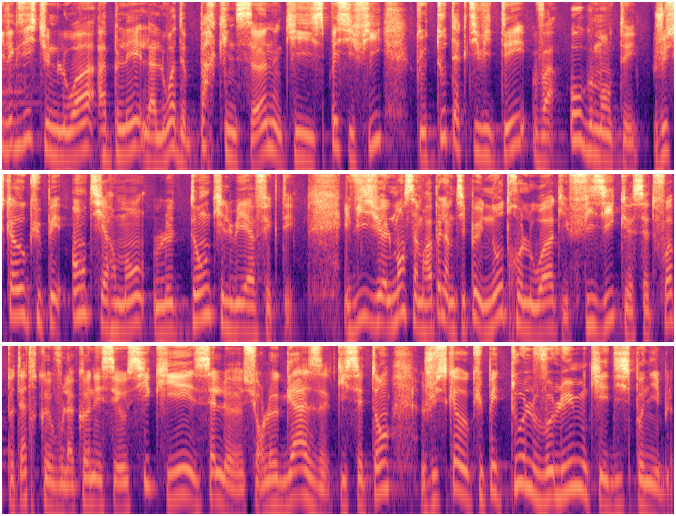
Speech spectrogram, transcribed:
Il existe une loi appelée la loi de Parkinson qui spécifie que toute activité va augmenter jusqu'à occuper entièrement le temps qui lui est affecté. Et visuellement, ça me rappelle un petit peu une autre loi qui est physique, cette fois peut-être que vous la connaissez aussi, qui est celle sur le gaz qui s'étend jusqu'à occuper tout le volume qui est disponible.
